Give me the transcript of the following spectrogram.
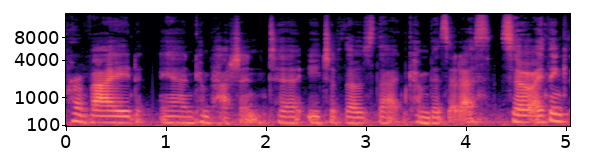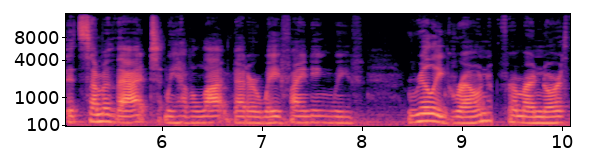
provide and compassion to each of those that come visit us. So I think it's some of that. We have a lot better wayfinding. We've really grown from our north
